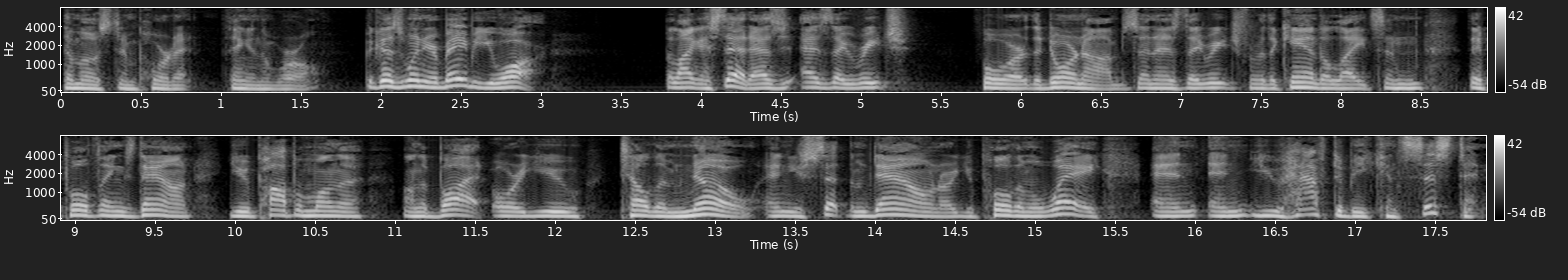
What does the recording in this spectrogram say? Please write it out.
the most important thing in the world. Because when you're a baby, you are. But like I said, as as they reach for the doorknobs and as they reach for the candle lights and they pull things down, you pop them on the on the butt or you tell them no and you set them down or you pull them away and and you have to be consistent.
